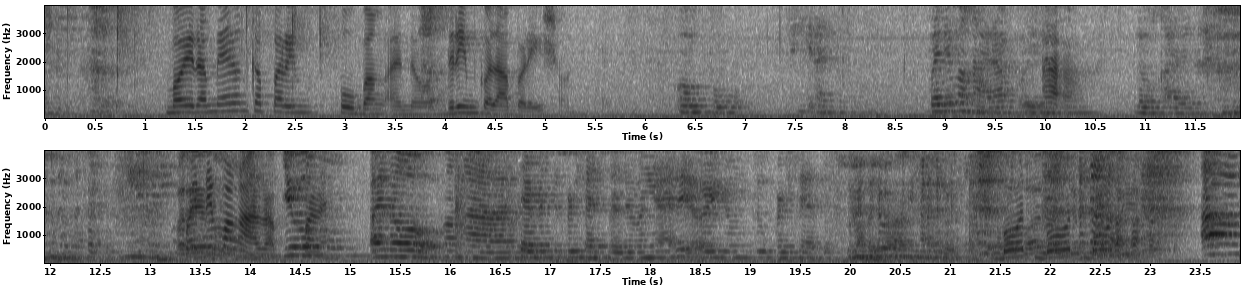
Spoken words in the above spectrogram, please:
Moira, meron ka pa rin po bang ano, dream collaboration? Opo. Si ano, pwede mangarap o yung Ah, ah. Local. Pwede mangarap. yung Pare- ano, mga 70% pwede mangyari or yung 2% pwede mangyari. Both, both, both. Um,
